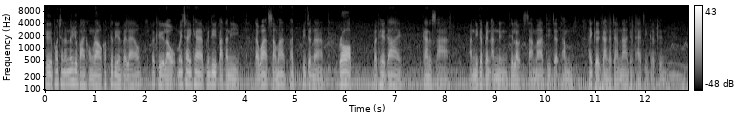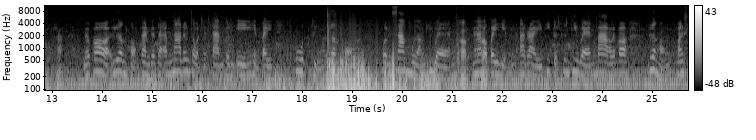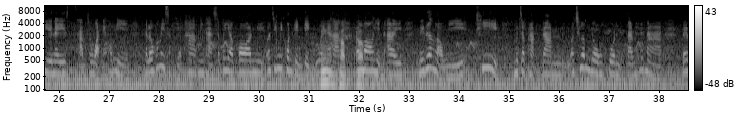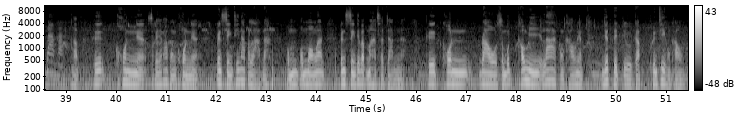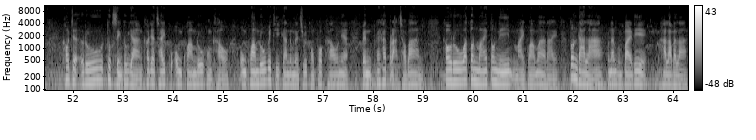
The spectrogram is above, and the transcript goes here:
คือเพราะฉะนั้นนโยบายของเราครับที่เรียนไปแล้ว ก็คือเราไม่ใช่แค่พื้นที่ปัตตานี แต่ว่าสามารถพัฒพิจารณารอบประเทศได้การศึกษา อันนี้ก็เป็นอันหนึ่งที่เราสามารถที่จะทำให้เกิดการกระจายอำนาจอย่างแท้จริงเกิดขึ้นอืมค่ะแล้วก็เรื่องของการกระจายอำนาจเรื่องจังหวัดจัดการตนเองเห็นไปพูดถึงเรื่องของคนสร้างเมืองที่แหวงครับนะครัคะบเราไปเห็นอะไรที่เกิดขึ้นที่แหวงบ้าง แล้วก็ เรื่องของบางทีในสามจังหวัดเนี่ยเขามี แต่เราเขามีศักยภาพมีฐานทรัพยากรมีเออจริงมีคนเก่งๆด้วยนะคะอืมครับคเรารับมองเห็นอะไรในเรื่องเหล่านี้ที่มันจะผลักดันหรือว่าเชื่อมโยงคนกับการพัฒนาได้บ้างคะ ครับคือคนเนี่ยศักยภาพของคนเนี่ยเป็นสิ่งที่น่าประหลาดนะผมผมมองว่าเป็นสิ่งที่แบบมหัศจรรย์นะคือคนเราสมมุติเขามีรากของเขาเนี่ยยึดติดอยู่กับพื้นที่ของเขา เขาจะรู้ทุกสิ่งทุกอย่าง เขาจะใช้องค์ความรู้ของเขา องค์ความรู้วิธีการดำเนินชีวิตของพวกเขาเนี่ยเป็นคล้ายๆปราชญ์ชาวบ้าน เขารู้ว่าต้นไม้ต้นนี้หมายความว่าอะไร ต้นดาหลาวันนั้นผมไปที่ฮาราบาลา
